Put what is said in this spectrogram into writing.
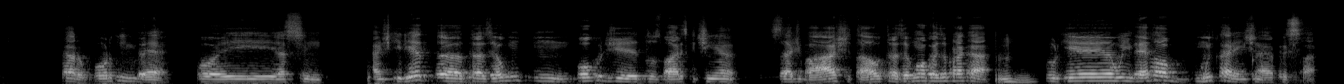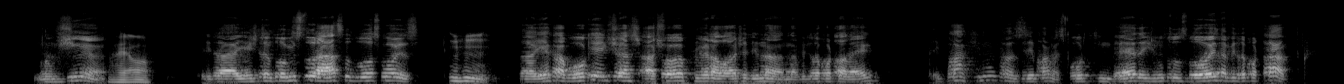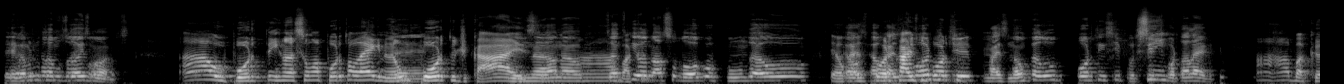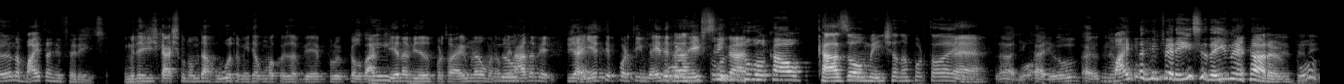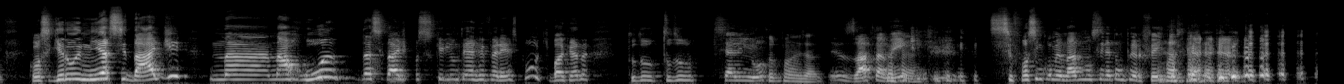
Cara, o Porto Imbé foi assim. A gente queria ah, trazer algum, um pouco de, dos bares que tinha Cidade Baixa e tal, trazer alguma coisa pra cá. Uhum. Porque o Imbé tava muito carente na época esse bar. Não tinha. Real. E daí a gente tentou misturar essas duas coisas. Uhum. Daí acabou que a gente ach- achou a primeira loja ali na, na Avenida Porto Alegre. Daí, pá, o que vamos fazer? Pá, mas Porto Imbé, daí juntos os dois na Avenida Porto Alegre. Pegamos e juntamos os dois nomes. Ah, o Porto tem relação a Porto Alegre, não É. um Porto de Cais. Não, não. Ah, Tanto que o bacana. nosso logo, o fundo, é o. É o é do é o Porto. Cais do Porto, Porto. de- mas não pelo Porto em si, por Sim. de Porto Alegre. Ah, bacana, baita referência. E muita gente que acha que o nome da rua também tem alguma coisa a ver pro- pelo bar que é na Avenida do Porto Alegre. Não, mas não, Não. tem nada a ver. Já ia ser Porto Imbé, independente do Sim, lugar. do local. Casualmente é na Porto Alegre. É. Não, ali caiu, caiu que nem Baita uma- referência daí, né, cara? Pô, conseguiram unir a cidade na, na rua da cidade que vocês queriam ter a referência. Pô, que bacana. Tudo, tudo se alinhou. Tudo planejado. Exatamente. Se fosse encomendado, não seria tão perfeito.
